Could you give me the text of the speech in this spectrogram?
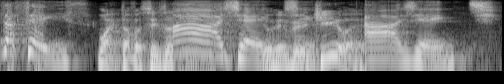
6 a 6 Uai, tava 6 a 6 Ah, gente. Eu reverti, ué. Ah, gente.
